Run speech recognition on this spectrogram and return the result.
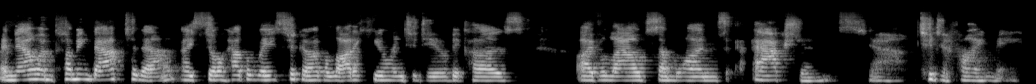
And now I'm coming back to that. I still have a ways to go. I have a lot of healing to do because I've allowed someone's actions yeah. to define me.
